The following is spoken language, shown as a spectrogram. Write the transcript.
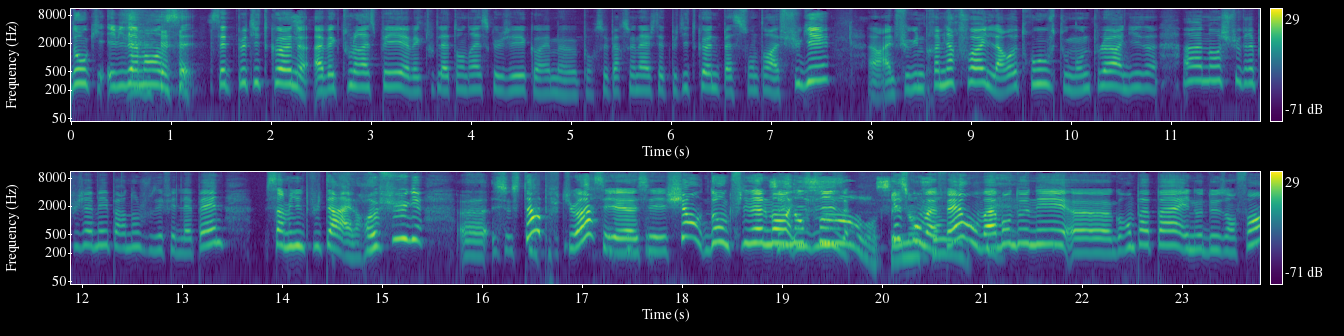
Donc évidemment, cette petite conne, avec tout le respect, avec toute la tendresse que j'ai quand même euh, pour ce personnage, cette petite conne passe son temps à fuguer. Alors elle fugue une première fois, il la retrouve, tout le monde pleure, ils disent ah non, je fuguerai plus jamais, pardon, je vous ai fait de la peine. Cinq minutes plus tard, elle refugue. Euh, stop, tu vois, c'est euh, c'est chiant. Donc finalement, ils disent Qu'est-ce qu'on va faire? On va abandonner euh, grand-papa et nos deux enfants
